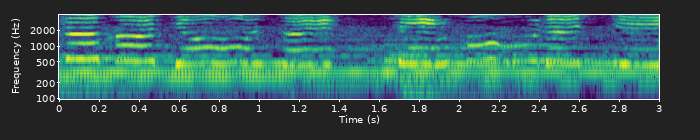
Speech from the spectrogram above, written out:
颗颗酒醉，幸福的心。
